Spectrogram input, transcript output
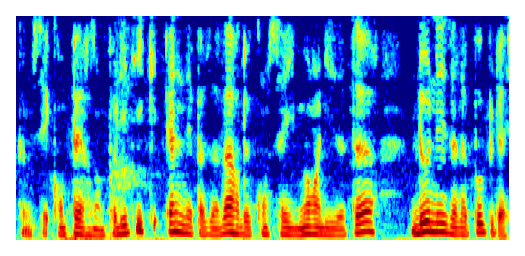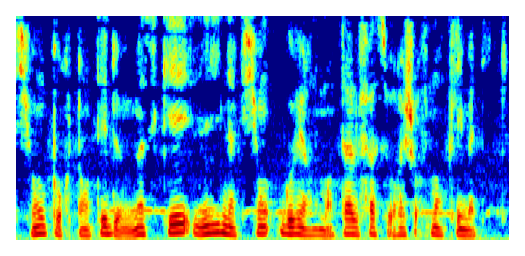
Comme ses compères en politique, elle n'est pas avare de conseils moralisateurs donnés à la population pour tenter de masquer l'inaction gouvernementale face au réchauffement climatique.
